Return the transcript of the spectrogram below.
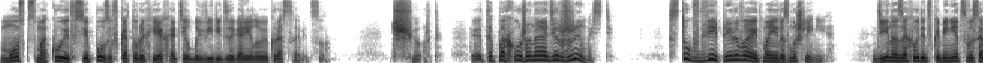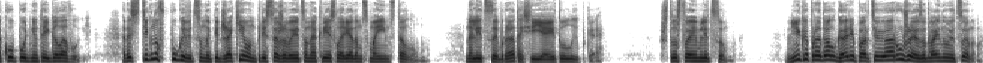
Мозг смакует все позы, в которых я хотел бы видеть загорелую красавицу. Черт, это похоже на одержимость. Стук в дверь прерывает мои размышления. Дина заходит в кабинет с высоко поднятой головой. Расстегнув пуговицу на пиджаке, он присаживается на кресло рядом с моим столом. На лице брата сияет улыбка. «Что с твоим лицом?» «Ника продал Гарри партию оружия за двойную цену.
